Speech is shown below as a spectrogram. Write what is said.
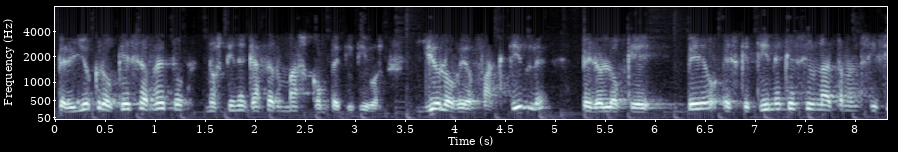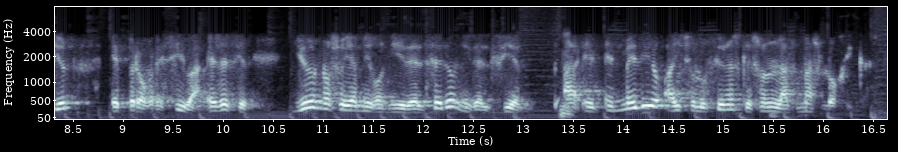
pero yo creo que ese reto nos tiene que hacer más competitivos. Yo lo veo factible, pero lo que veo es que tiene que ser una transición eh, progresiva. Es decir, yo no soy amigo ni del cero ni del cien. Mm. Ah, en, medio hay soluciones que son las más lógicas.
